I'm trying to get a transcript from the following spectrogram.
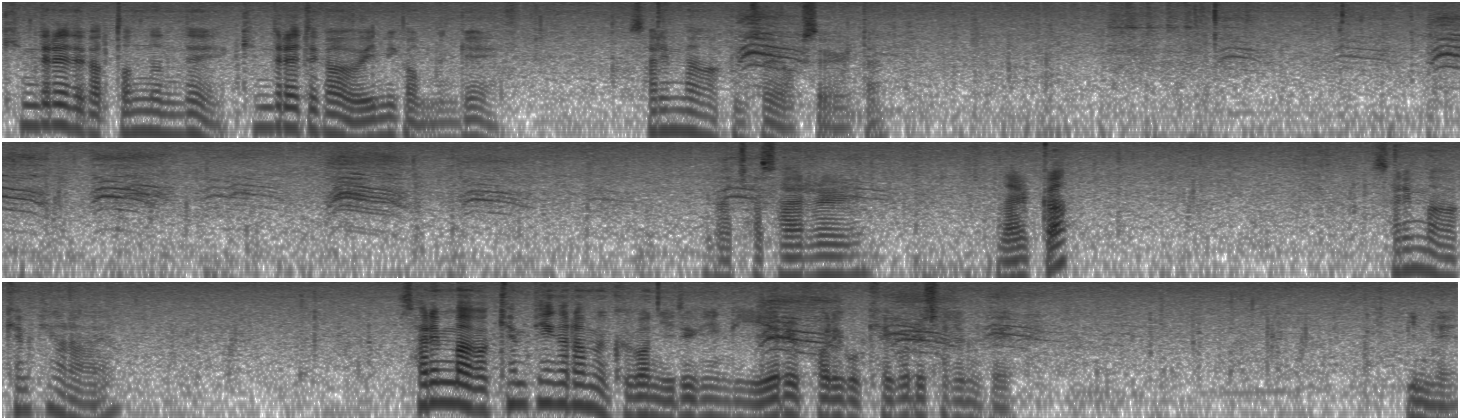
킨드레드가 떴는데, 킨드레드가 의미가 없는 게, 살인마가 근처에 없어요, 일단. 내가 자살을 안 할까? 살인마가 캠핑을 하나요? 살인마가 캠핑을 하면 그건 이득인 게 얘를 버리고 개구를 찾으면 돼. 있네.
